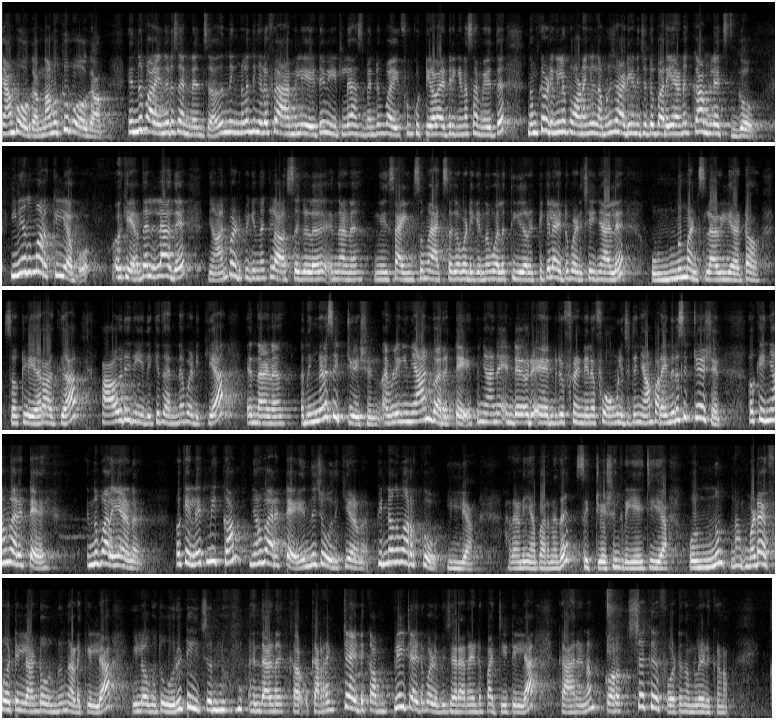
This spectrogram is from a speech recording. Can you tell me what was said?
ഞാൻ പോകാം നമുക്ക് പോകാം എന്ന് പറയുന്ന ഒരു സെന്റൻസ് അത് നിങ്ങൾ നിങ്ങളുടെ ഫാമിലി ആയിട്ട് വീട്ടിലെ ഹസ്ബൻഡും വൈഫും കുട്ടികളായിട്ടിരിക്കുന്ന സമയത്ത് നമുക്ക് എവിടെയെങ്കിലും പോകണമെങ്കിൽ നമ്മൾ ചാടി അണിച്ചിട്ട് പറയാണ് കം ലെറ്റ്സ് ഗോ ഇനി അത് മറക്കില്ല അപ്പോൾ ഓക്കെ അതല്ലാതെ ഞാൻ പഠിപ്പിക്കുന്ന ക്ലാസ്സുകൾ എന്താണ്? ഈ സയൻസ് മാത്സ് ഒക്കെ പഠിക്കുന്ന പോലെ തിയറിറ്റിക്കലായിട്ട് പഠിച്ചു കഴിഞ്ഞാൽ ഒന്നും മനസ്സിലാവില്ല കേട്ടോ. സോ ക്ലിയർ ആക്കുക. ആ ഒരു രീതിക്ക് തന്നെ പഠിക്കുക. എന്താണ്? നിങ്ങളുടെ സിറ്റുവേഷൻ അല്ലെങ്കിൽ ഞാൻ വരട്ടെ. ഇപ്പം ഞാൻ എന്റെ ഒരു എന്റെ ഒരു ഫ്രണ്ടിനെ ഫോൺ വിളിച്ചിട്ട് ഞാൻ പറയുന്ന ഒരു സിറ്റുവേഷൻ ഓക്കെ ഞാൻ വരട്ടെ എന്ന് പറയാണ്. ഓക്കെ ലെറ്റ് മീ കം ഞാൻ വരട്ടെ എന്ന് ചോദിക്കുകയാണ്. പിന്നെ അത് മറക്കുമോ ഇല്ല. അതാണ് ഞാൻ പറഞ്ഞത്. സിറ്റുവേഷൻ ക്രിയേറ്റ് ചെയ്യുക. ഒന്നും നമ്മുടെ എഫേർട്ട് ഇല്ലാണ്ട് ഒന്നും നടക്കില്ല. ഈ ലോകത്ത് ഒരു ടീച്ചറിനും എന്താണ് കറക്റ്റായിട്ട് കംപ്ലീറ്റ് ആയിട്ട് പഠിപ്പിച്ചു തരാനായിട്ട് പറ്റിയിട്ടില്ല. കാരണം കുറച്ചൊക്കെ എഫേർട്ട് നമ്മൾ എടുക്കണം.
